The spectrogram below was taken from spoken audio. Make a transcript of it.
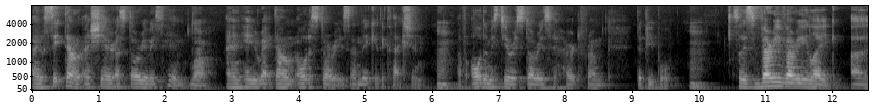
I'll sit down and share a story with him, Wow. And he write down all the stories and make it a collection Mm. of all the mysterious stories he heard from the people. Mm. So it's very very like uh,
